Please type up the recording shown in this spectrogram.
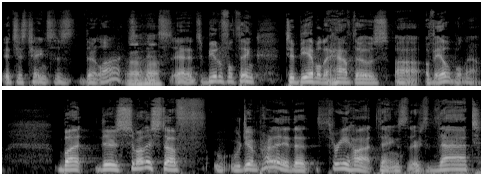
it just changes their lives. And it's and it's a beautiful thing to be able to have those uh, available now. But there's some other stuff we're doing. Probably the three hot things. There's that.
